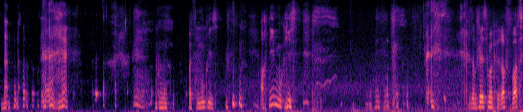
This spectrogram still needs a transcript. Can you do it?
Was für Muckis? Ach, die Muckis. Das hab ich jetzt mal gerafft, was?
